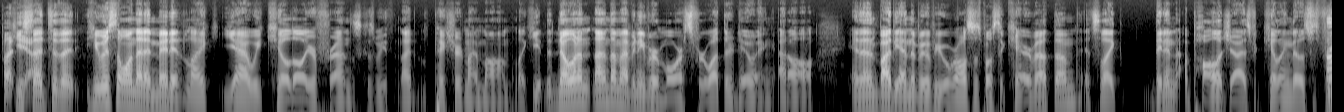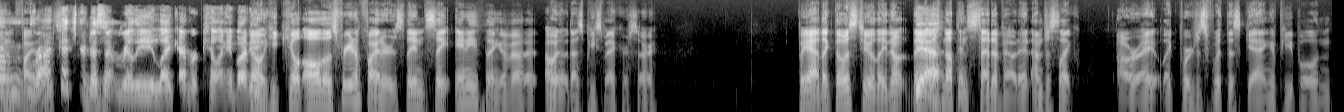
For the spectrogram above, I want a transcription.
But he yeah. said to the he was the one that admitted like yeah we killed all your friends because we I pictured my mom like he, no one none of them have any remorse for what they're doing at all and then by the end of the movie we're also supposed to care about them it's like they didn't apologize for killing those freedom Um, fighters Ratcatcher doesn't really like ever kill anybody. no he killed all those freedom fighters they didn't say anything about it oh that's peacemaker sorry but yeah like those two they don't they, Yeah. there's nothing said about it i'm just like all right like we're just with this gang of people and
